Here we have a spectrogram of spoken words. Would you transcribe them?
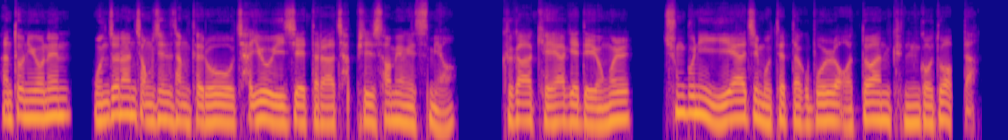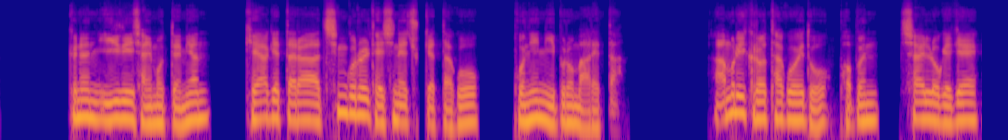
안토니오는 온전한 정신 상태로 자유의지에 따라 자필 서명했으며 그가 계약의 내용을 충분히 이해하지 못했다고 볼 어떠한 근거도 없다. 그는 이 일이 잘못되면 계약에 따라 친구를 대신해 죽겠다고 본인 입으로 말했다. 아무리 그렇다고 해도 법은 샤일록에게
